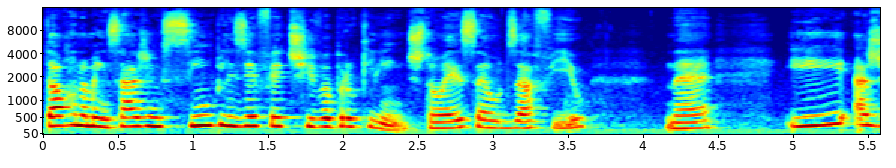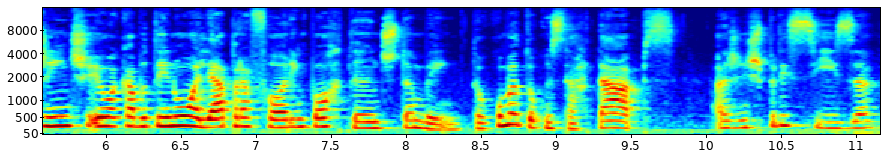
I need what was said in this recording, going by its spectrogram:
torno a mensagem simples e efetiva para o cliente? Então, esse é o desafio, né? E a gente, eu acabo tendo um olhar para fora importante também. Então, como eu estou com startups, a gente precisa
